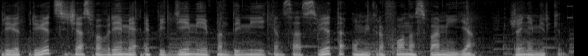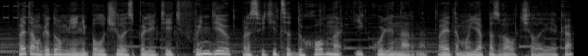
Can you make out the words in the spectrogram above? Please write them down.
привет, привет. Сейчас во время эпидемии, пандемии конца света у микрофона с вами я, Женя Миркин. В этом году мне не получилось полететь в Индию, просветиться духовно и кулинарно, поэтому я позвал человека,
